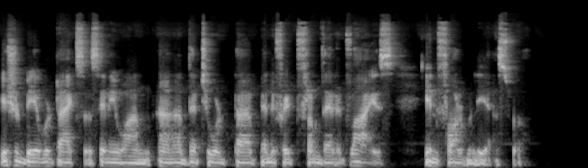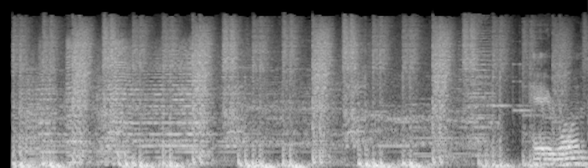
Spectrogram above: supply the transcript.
You should be able to access anyone uh, that you would uh, benefit from their advice informally as well. Hey everyone,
